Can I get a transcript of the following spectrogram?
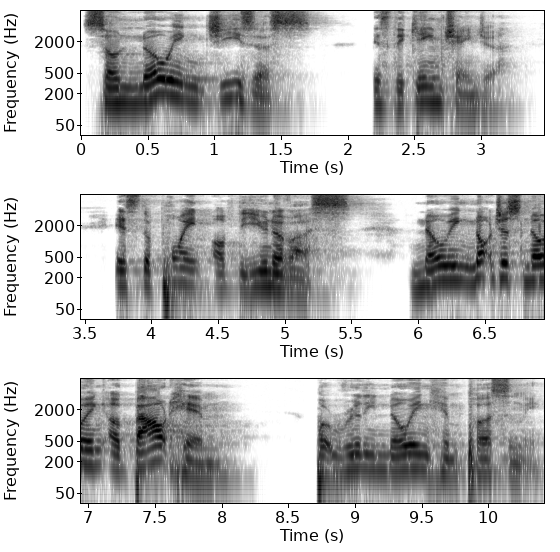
So knowing Jesus is the game changer. It's the point of the universe knowing, not just knowing about him, but really knowing him personally.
